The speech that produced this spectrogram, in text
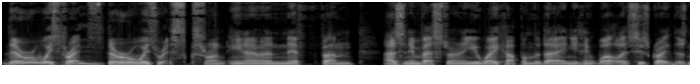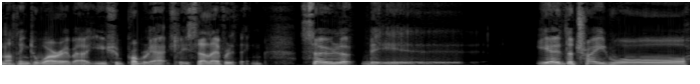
there are always threats. Mm. There are always risks, right? You know, and if um, as an investor and you wake up on the day and you think, well, this is great, there's nothing to worry about, you should probably actually sell everything. So look, you know, the trade war,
